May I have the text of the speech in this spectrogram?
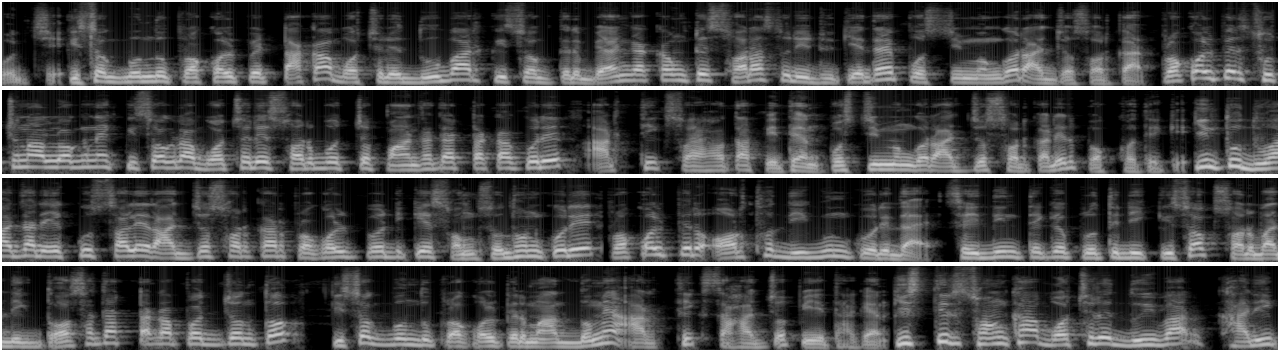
করছে। কৃষক বন্ধু প্রকল্পের টাকা বছরে দুবার কৃষকদের ব্যাংক অ্যাকাউন্টে সরাসরি ঢুকিয়ে দেয় পশ্চিমবঙ্গ রাজ্য সরকার। প্রকল্পের সূচনা লগ্নে কৃষকরা বছরে সর্বোচ্চ পাঁচ হাজার টাকা করে আর্থিক সহায়তা পেতেন পশ্চিমবঙ্গ রাজ্য সরকারের পক্ষ থেকে। কিন্তু দু হাজার একুশ সালে রাজ্য সরকার প্রকল্পটিকে সংশোধন করে প্রকল্পের অর্থ দ্বিগুণ করে দেয়। সেই দিন থেকে প্রতিটি কৃষক সর্বাধিক দশ হাজার টাকা পর্যন্ত কৃষক বন্ধু প্রকল্পের মাধ্যমে আর্থিক সাহায্য পেয়ে থাকেন। কিস্তির সংখ্যা বছরে দুইবার খারিফ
